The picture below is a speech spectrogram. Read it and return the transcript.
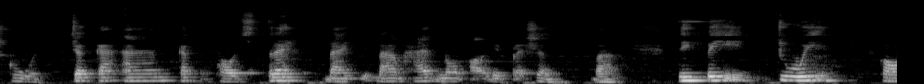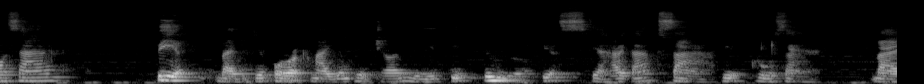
ឈួតចឹងការអានកាត់បន្ថយ stress ដែលជាដើមហេតុនាំឲ្យ depression បាទទី2ជួយកសាងពាក្យ ដែលប្រជាពលរដ្ឋខ្មែរយើងភាគច្រើននិយាយពាក្យទឺពាក្យគេហៅថាផ្សារពាក្យគ្រួសារដែល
